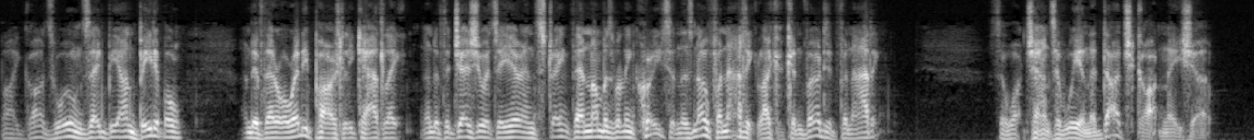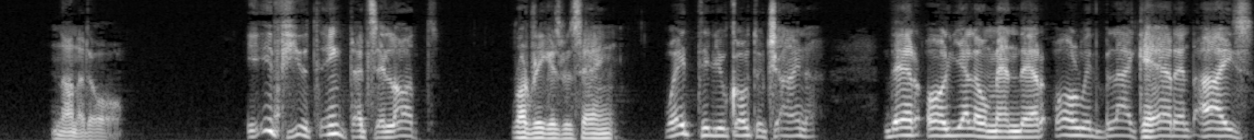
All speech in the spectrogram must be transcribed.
By God's wounds, they'd be unbeatable. and if they're already partially Catholic, and if the Jesuits are here in strength, their numbers will increase, and there's no fanatic like a converted fanatic. So what chance have we and the Dutch got in Asia? None at all. If you think that's a lot, Rodriguez was saying, wait till you go to China. They're all yellow men there, all with black hair and eyes.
